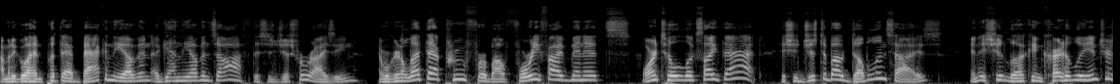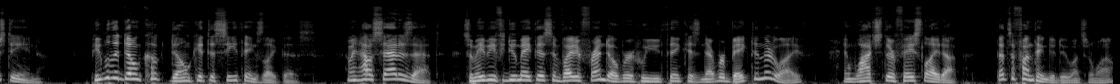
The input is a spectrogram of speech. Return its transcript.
I'm going to go ahead and put that back in the oven. Again, the oven's off. This is just for rising. And we're going to let that proof for about 45 minutes or until it looks like that. It should just about double in size and it should look incredibly interesting. People that don't cook don't get to see things like this. I mean, how sad is that? So maybe if you do make this, invite a friend over who you think has never baked in their life and watch their face light up. That's a fun thing to do once in a while.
